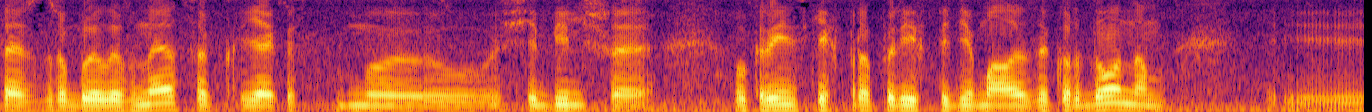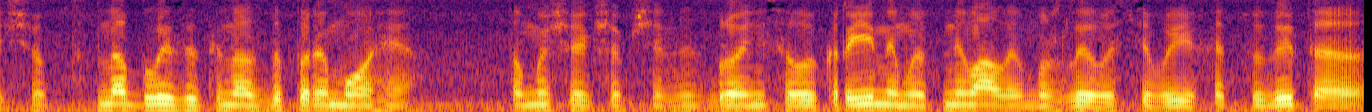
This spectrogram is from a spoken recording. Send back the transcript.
теж зробили внесок, якось ще більше українських прапорів підіймали за кордоном, і щоб наблизити нас до перемоги. Тому що якщо б ще не Збройні Сили України, ми б не мали можливості виїхати туди та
